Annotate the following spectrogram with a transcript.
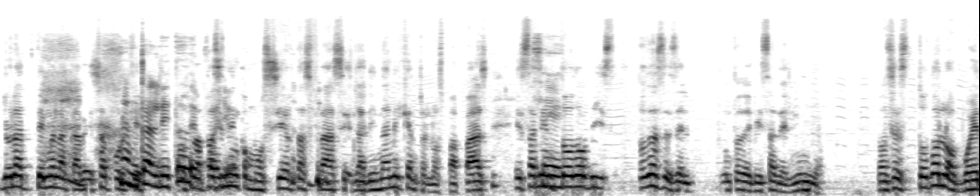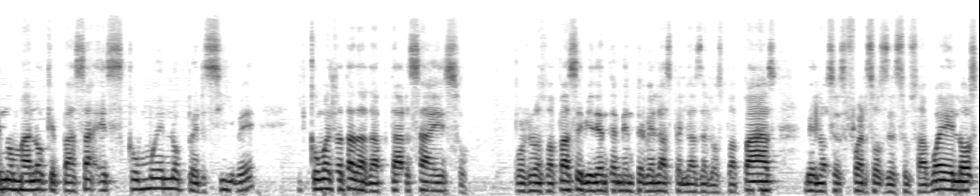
yo la tengo en la cabeza porque los papás tienen como ciertas frases, la dinámica entre los papás, es también Sí. todo, es desde el punto de vista del niño. Entonces, todo lo bueno o malo que pasa es cómo él lo percibe y cómo él trata de adaptarse a eso. Porque los papás evidentemente ven las peleas de los papás, ven los esfuerzos de sus abuelos,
